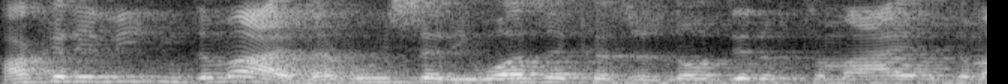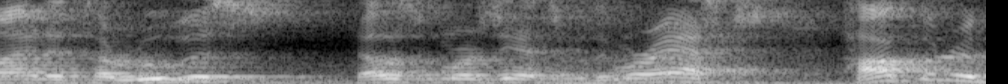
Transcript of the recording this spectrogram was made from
How could he have eaten Damai? Remember we said he wasn't because there's no din of Damai and Tarubis? That was the Gemara's answer. But the Gemara asks, How could Reb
